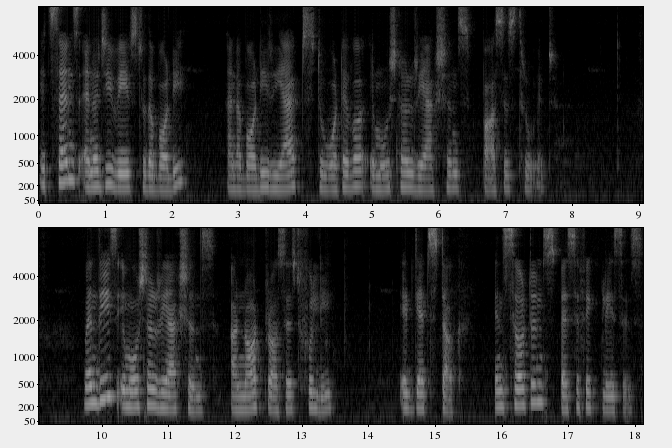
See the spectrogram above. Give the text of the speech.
it sends energy waves to the body and our body reacts to whatever emotional reactions passes through it. When these emotional reactions are not processed fully, it gets stuck in certain specific places,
